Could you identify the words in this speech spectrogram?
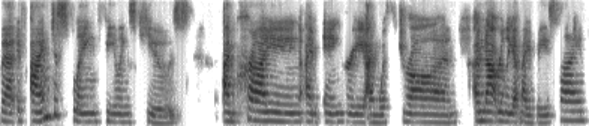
that if i'm displaying feelings cues I'm crying, I'm angry, I'm withdrawn, I'm not really at my baseline,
